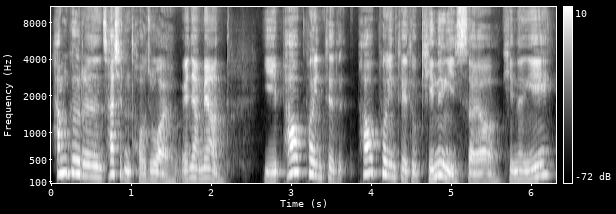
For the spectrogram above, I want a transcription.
한글은 사실은 더 좋아요. 왜냐면 이 파워포인트 파워포인트에도 기능이 있어요. 기능이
